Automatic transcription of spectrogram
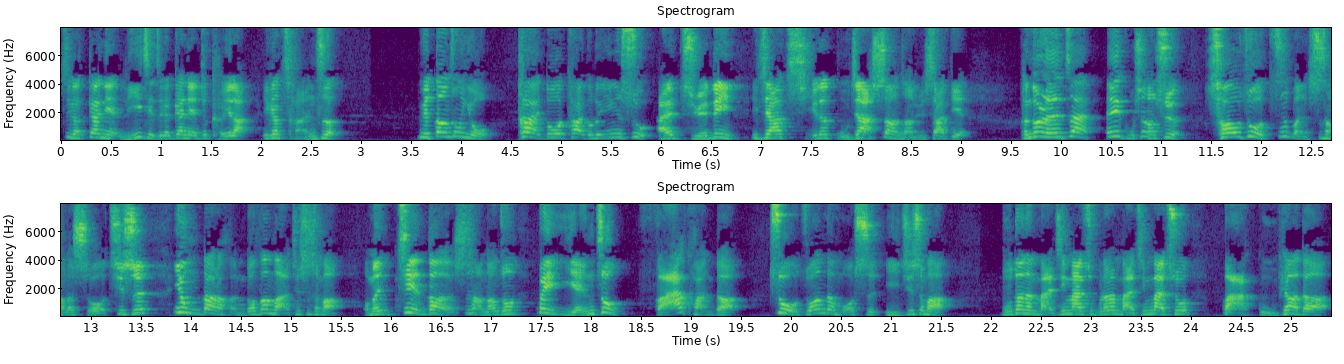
这个概念，理解这个概念就可以了。一个残字，因为当中有太多太多的因素来决定一家企业的股价上涨与下跌。很多人在 A 股上去操作资本市场的时候，其实用到了很多方法，就是什么？我们见到了市场当中被严重罚款的坐庄的模式，以及什么不断的买进卖出，不断的买进卖出，把股票的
